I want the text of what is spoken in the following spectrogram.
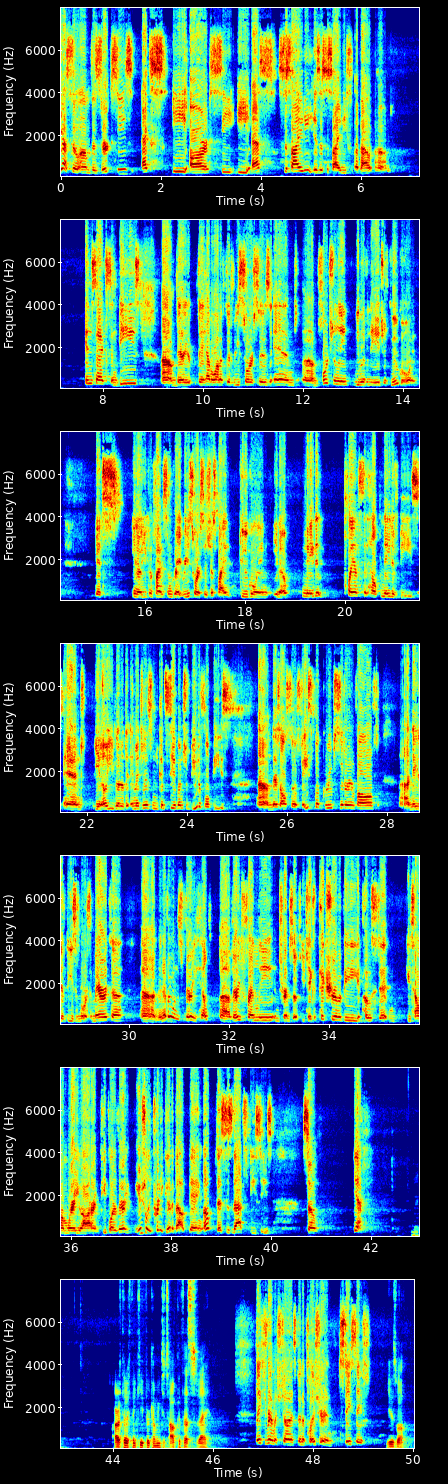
Yeah, so um, the Xerces, X E R C E S Society, is a society about um, insects and bees. Um, they they have a lot of good resources, and um, fortunately, we live in the age of Google, and it's you know you can find some great resources just by googling you know native plants that help native bees, and you know you go to the images and you can see a bunch of beautiful bees. Um, there's also Facebook groups that are involved, uh, Native Bees of North America. Um, and everyone's very help, uh, very friendly in terms of you take a picture of a bee, you post it, and you tell them where you are, and people are very usually pretty good about being, "Oh, this is that species." So, yeah. Arthur, thank you for coming to talk with us today. Thank you very much, John. It's been a pleasure, and stay safe. You as well.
